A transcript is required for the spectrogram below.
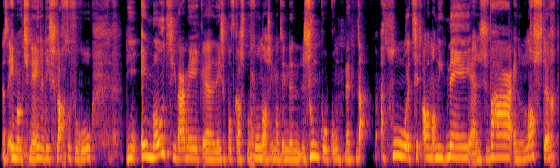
dat emotionele, die slachtofferrol, die emotie waarmee ik uh, deze podcast begon als iemand in een Zoom-call komt met, nou, het zit allemaal niet mee en zwaar en lastig.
